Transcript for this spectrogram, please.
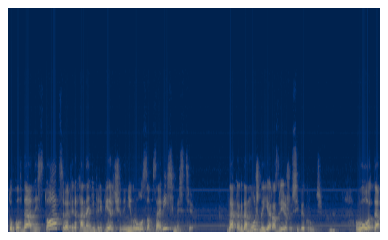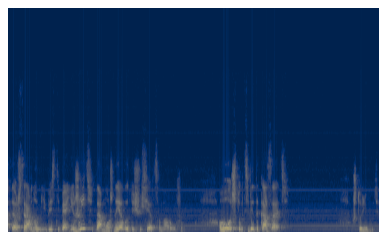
только в данной ситуации, во-первых, она не приперчена неврозом зависимости, да, когда можно, я разрежу себе грудь. Вот, да, потому что все равно мне без тебя не жить, да, можно я вытащу сердце наружу. Вот, чтобы тебе доказать что-нибудь.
